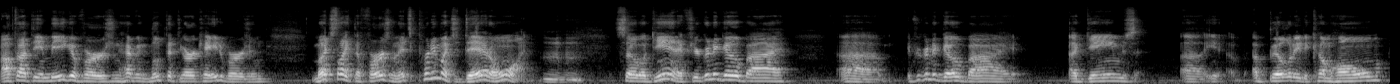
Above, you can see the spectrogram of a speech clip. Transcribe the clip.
I thought the Amiga version, having looked at the arcade version, much like the first one, it's pretty much dead on. Mm-hmm. So again, if you're going to go by, uh, if you're going to go by a game's uh, ability to come home,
